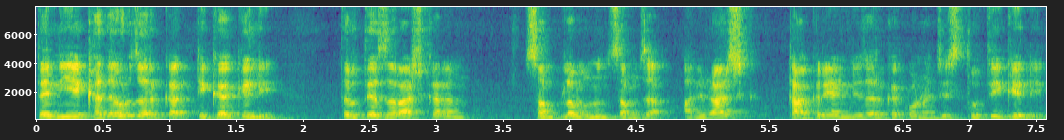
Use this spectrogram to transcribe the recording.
त्यांनी एखाद्यावर जर का टीका केली तर त्याचं राजकारण संपलं म्हणून समजा. आणि राज ठाकरे यांनी जर का कोणाची स्तुती केली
